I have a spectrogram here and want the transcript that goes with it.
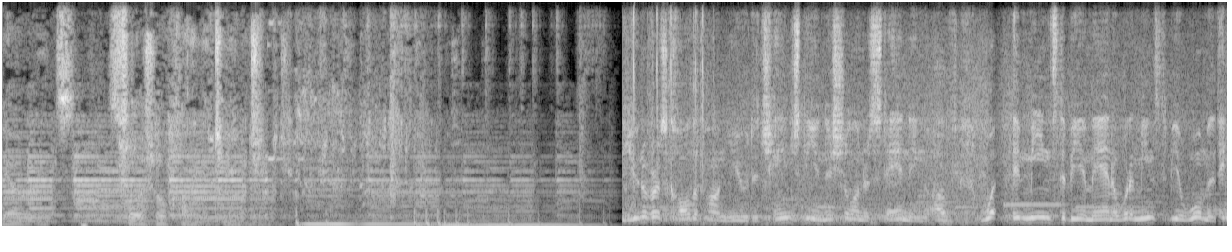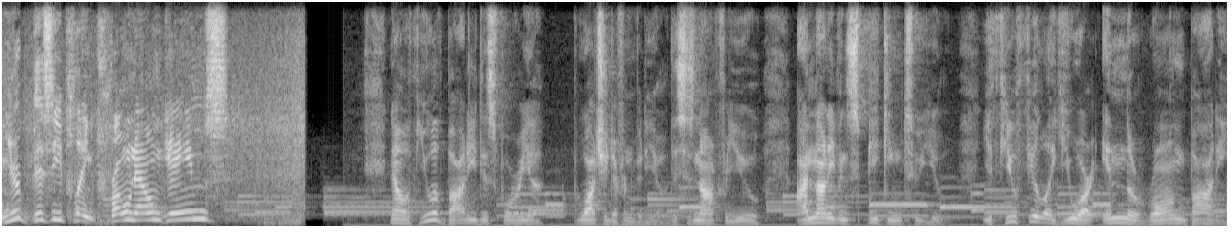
Yo, it's social climate change. The universe called upon you to change the initial understanding of what it means to be a man or what it means to be a woman. And you're busy playing pronoun games? Now, if you have body dysphoria, watch a different video. This is not for you. I'm not even speaking to you. If you feel like you are in the wrong body,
